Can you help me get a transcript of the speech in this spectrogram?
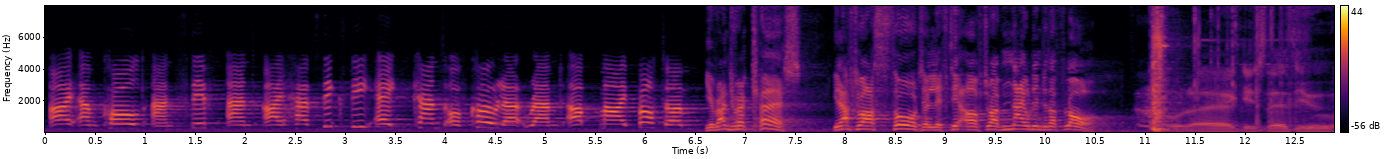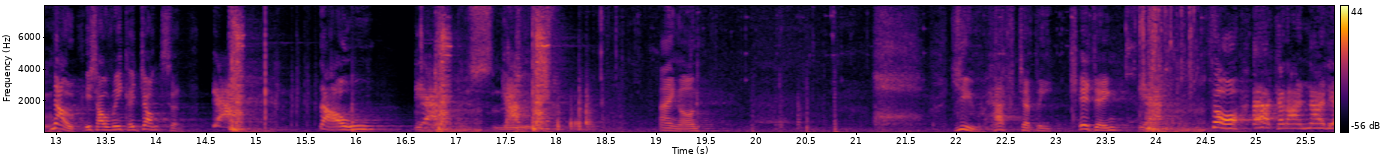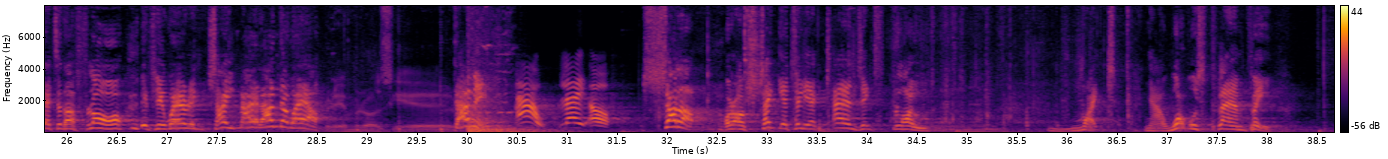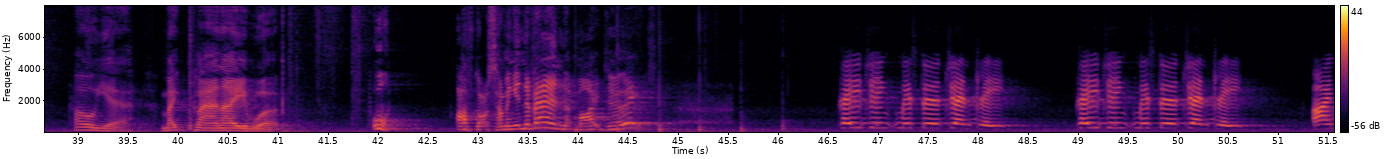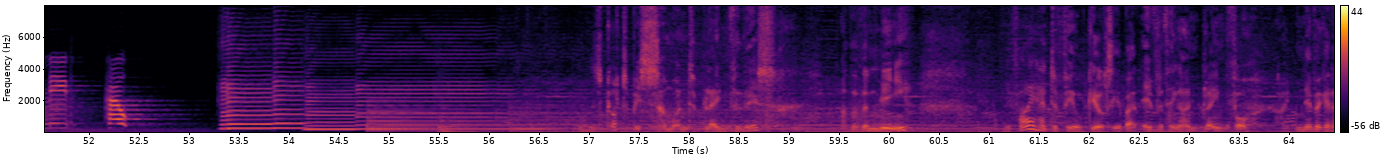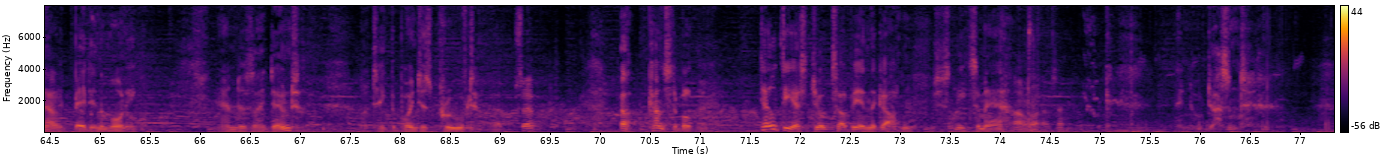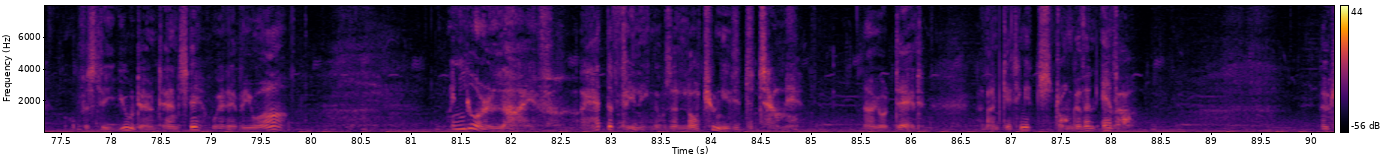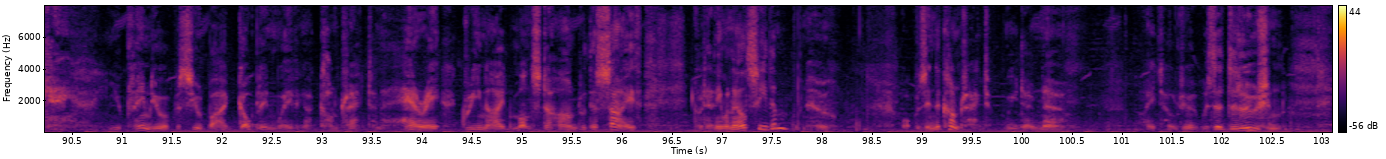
I am cold and stiff, and I have 68 cans of cola rammed up my bottom. You're under a curse. You'll have to ask Thor to lift it after I've nailed him to the floor. Rag, is that you? No, it's Ulrika Jonsson. Yeah. Oh. Hang on. You have to be kidding. Yeah. Thor, how can I nail you to the floor if you're wearing chainmail underwear? Primrose here. Damn it! Ow, lay off. Shut up, or I'll shake you till your cans explode. Right. Now, what was plan B? Oh, yeah. Make plan A work. Oh, I've got something in the van that might do it. Paging Mr. Gently. Paging Mr. Gently. I need help. There's got to be someone to blame for this, other than me. If I had to feel guilty about everything I'm blamed for, I'd never get out of bed in the morning. And as I don't, I'll take the point as proved. Uh, sir? Oh, Constable, tell DS Gilks I'll be in the garden. Just need some air. Oh, right, sir. And who doesn't? Obviously you don't, Anstey, wherever you are. When you were alive, I had the feeling there was a lot you needed to tell me. Now you're dead, and I'm getting it stronger than ever. Okay, you claimed you were pursued by a goblin waving a contract and a hairy, green eyed monster armed with a scythe. Could anyone else see them? No. What was in the contract? We don't know. I told you it was a delusion.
